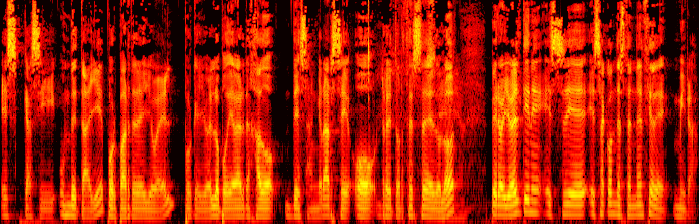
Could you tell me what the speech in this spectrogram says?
es casi un detalle por parte de Joel, porque Joel lo podía haber dejado desangrarse o retorcerse de Sí. Pero Joel tiene ese- esa condescendencia de, mira,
